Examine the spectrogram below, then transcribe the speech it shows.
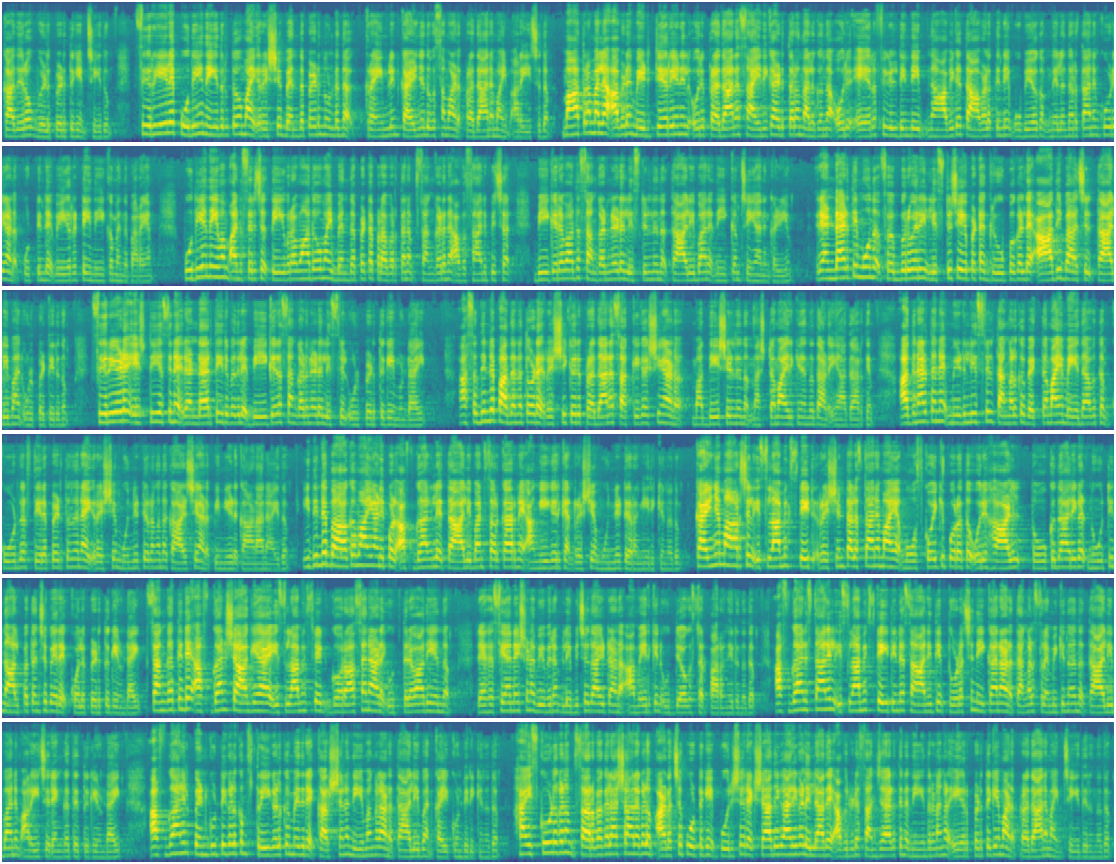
കദിറോവ് വെളിപ്പെടുത്തുകയും ചെയ്തു. സിറിയയിലെ പുതിയ നേതൃത്വവുമായി റഷ്യ ബന്ധപ്പെടുന്നുണ്ടെന്ന് ക്രൈംലിൻ കഴിഞ്ഞ ദിവസമാണ് പ്രധാനമായും അറിയിച്ചത്. മാത്രമല്ല അവിടെ മെഡിറ്ററേനിയനിൽ ഒരു പ്രധാന സൈനിക അടിത്തറ നൽകുന്ന ഒരു എയർഫീൽഡിന്റെയും നാവിക താവളത്തിന്റെയും ഉപയോഗം നിലനിർത്താനും കൂടിയാണ് പുട്ടിന്റെ വേറിട്ട നീക്കമെന്ന് പറയാം. പുതിയ നിയമം അനുസരിച്ച് തീവ്രവാദവുമായി ബന്ധപ്പെട്ട പ്രവർത്തനം സംഘടന അവസാനിപ്പിച്ചാൽ ഭീകരവാദ സംഘടനയുടെ ലിസ്റ്റിൽ നിന്ന് താലിബാന് നീക്കം ചെയ്യാനും കഴിയും. രണ്ടായിരത്തി മൂന്ന് ഫെബ്രുവരി ലിസ്റ്റ് ചെയ്യപ്പെട്ട ഗ്രൂപ്പുകളുടെ ആദ്യ ബാച്ചിൽ താലിബാൻ ഉൾപ്പെട്ടിരുന്നു. സിറിയയുടെ എച്ച് ഡി എസിനെ രണ്ടായിരത്തി ഇരുപതിലെ ഭീകര സംഘടനയുടെ ലിസ്റ്റിൽ ഉൾപ്പെടുത്തുകയുമുണ്ടായി. അസദിന്റെ പതനത്തോടെ റഷ്യയ്ക്ക് ഒരു പ്രധാന സഖ്യകക്ഷിയാണ് മധ്യേഷ്യയിൽ നിന്നും നഷ്ടമായിരിക്കുന്നതാണ് യാഥാർത്ഥ്യം. അതിനാൽ തന്നെ മിഡിൽ ഈസ്റ്റിൽ തങ്ങൾക്ക് വ്യക്തമായ മേധാവിത്വം കൂടുതൽ സ്ഥിരപ്പെടുത്തുന്നതിനായി റഷ്യ മുന്നിട്ടിറങ്ങുന്ന കാഴ്ചയാണ് പിന്നീട് കാണാനായത്. ഇതിന്റെ ഭാഗമായാണ് ഇപ്പോൾ അഫ്ഗാനിലെ താലിബാൻ സർക്കാരിനെ അംഗീകരിക്കാൻ റഷ്യ മുന്നിട്ടിറങ്ങിയിരിക്കുന്നതും. കഴിഞ്ഞ മാർച്ചിൽ ഇസ്ലാമിക് സ്റ്റേറ്റ് റഷ്യൻ തലസ്ഥാനമായ മോസ്കോയ്ക്ക് പുറത്ത് ഒരു ഹാളിൽ തോക്കുധാരികൾ നൂറ്റി നാൽപ്പത്തഞ്ച് പേരെ കൊലപ്പെടുത്തുകയുണ്ടായി. സംഘത്തിന്റെ അഫ്ഗാൻ ശാഖയായ ഇസ്ലാമിക് സ്റ്റേറ്റ് ഗൊറാസനാണ് ഉത്തരവാദിയെന്നും രഹസ്യാന്വേഷണ വിവരം ലഭിച്ചതായിട്ടാണ് അമേരിക്കൻ ഉദ്യോഗസ്ഥർ പറഞ്ഞിരുന്നത്. അഫ്ഗാനിസ്ഥാനിൽ ഇസ്ലാമിക് സ്റ്റേറ്റിന്റെ സാന്നിധ്യം തുടച്ചു നീക്കാനാണ് തങ്ങൾ ശ്രമിക്കുന്നതെന്ന് താലിബാനും അറിയിച്ച് രംഗത്തെത്തുകയുണ്ടായി. അഫ്ഗാനിൽ പെൺകുട്ടികൾക്കും സ്ത്രീകൾക്കുമെതിരെ കർശന നിയമങ്ങളാണ് താലിബാൻ കൈക്കൊണ്ടിരിക്കുന്നത്. ഹൈസ്കൂളുകളും സർവകലാശാലകളും അടച്ചുപൂട്ടുകയും പുരുഷ രക്ഷാധികാരികളില്ലാതെ അവരുടെ സഞ്ചാരത്തിന് നിയന്ത്രണങ്ങൾ ഏർപ്പെടുത്തുകയുമാണ് പ്രധാനമായും ചെയ്തിരുന്നത്.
